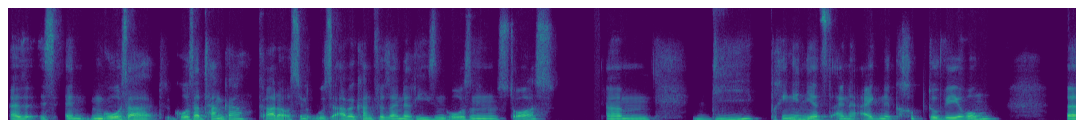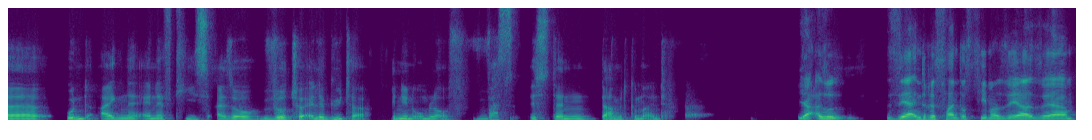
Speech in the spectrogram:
Also ist ein, ein, großer, großer Tanker, gerade aus den USA bekannt für seine riesengroßen Stores. Ähm, die bringen jetzt eine eigene Kryptowährung äh, und eigene NFTs, also virtuelle Güter in den Umlauf. Was ist denn damit gemeint? Ja, also sehr interessantes Thema, sehr, sehr,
